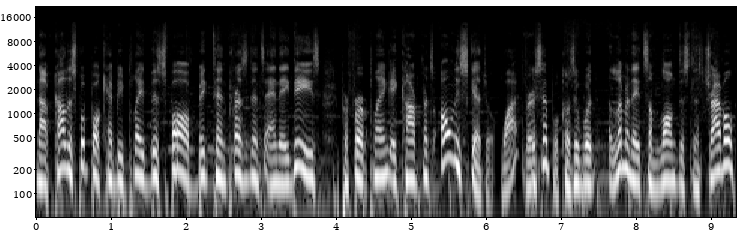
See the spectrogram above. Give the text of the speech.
Now, if college football can be played this fall, Big Ten presidents and ADs prefer playing a conference only schedule. Why? Very simple, because it would eliminate some long distance travel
